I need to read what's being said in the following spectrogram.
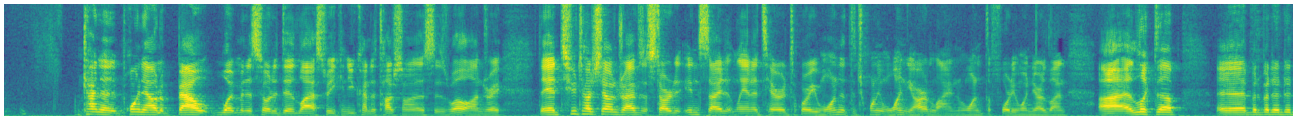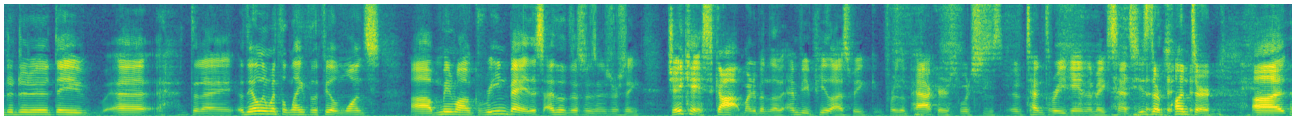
kind of point out about what Minnesota did last week, and you kind of touched on this as well, Andre. They had two touchdown drives that started inside Atlanta territory, one at the 21 yard line, one at the 41 yard line. Uh, I looked up, uh, but, but uh, they did I? They only went the length of the field once. Uh, meanwhile, Green Bay. This I thought this was interesting. J.K. Scott might have been the MVP last week for the Packers, which is a 10-3 game that makes sense. He's their punter. Uh,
